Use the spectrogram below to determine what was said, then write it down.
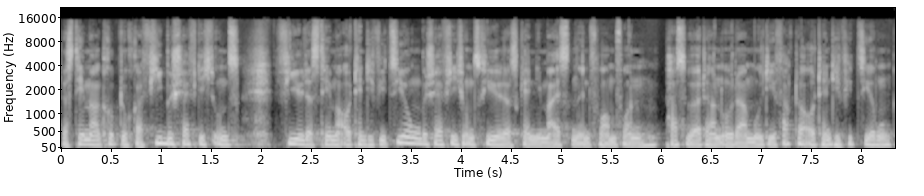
das Thema Kryptographie beschäftigt uns viel, das Thema Authentifizierung beschäftigt uns viel, das kennen die meisten in Form von Passwörtern oder Multifaktor-Authentifizierung.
